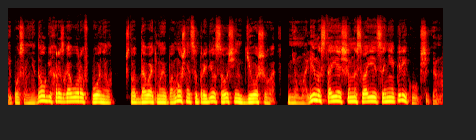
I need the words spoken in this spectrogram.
и после недолгих разговоров понял, что отдавать мою помощницу придется очень дешево, неумолимо стоящим на своей цене перекупщикам.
